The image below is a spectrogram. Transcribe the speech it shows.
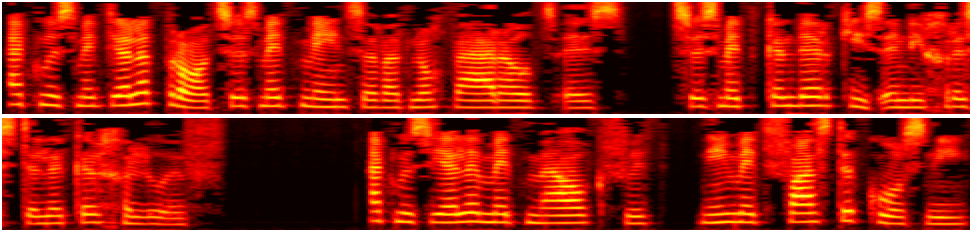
Ik moest met jullie praat soos met mensen wat nog wereld is, soos met kinderkies in die christelijke geloof. Ik moest jullie met melk voed, niet met vaste koos nie,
